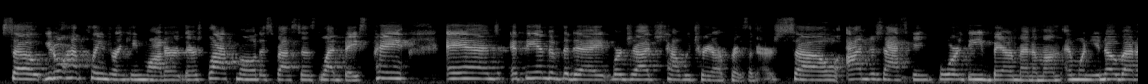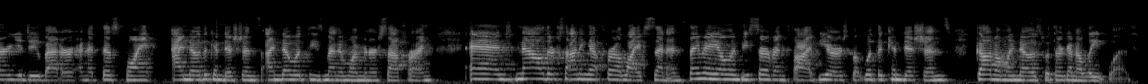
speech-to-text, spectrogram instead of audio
So you don't have clean drinking water. There's black mold, asbestos, lead-based paint, and at the end of the day, we're judged how we treat our prisoners. So I'm just asking for the bare minimum. And when you know better, you do better. And at this point, I know the conditions. I know what these men and women are suffering, and now they're signing up for a life sentence. They may only be serving five years, but with the conditions, God only knows what they're going to leave with.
